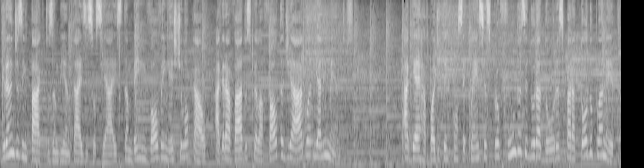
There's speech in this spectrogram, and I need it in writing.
Grandes impactos ambientais e sociais também envolvem este local, agravados pela falta de água e alimentos. A guerra pode ter consequências profundas e duradouras para todo o planeta,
